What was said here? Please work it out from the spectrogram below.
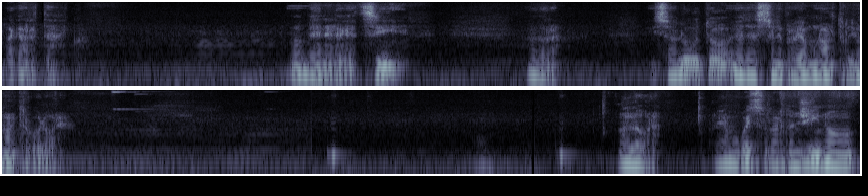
la carta ecco. va bene ragazzi. Allora vi saluto e adesso ne proviamo un altro di un altro colore allora proviamo questo cartoncino.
